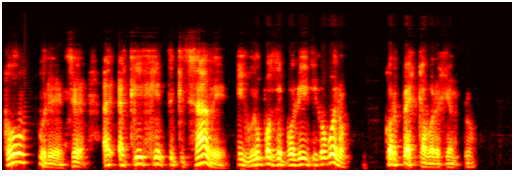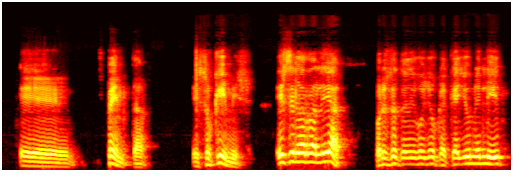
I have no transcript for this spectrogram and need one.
cobre. aquí hay gente que sabe, hay grupos de políticos, bueno, Corpesca, por ejemplo, eh, Penta, eso Soquimich. Esa es la realidad. Por eso te digo yo que aquí hay una élite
